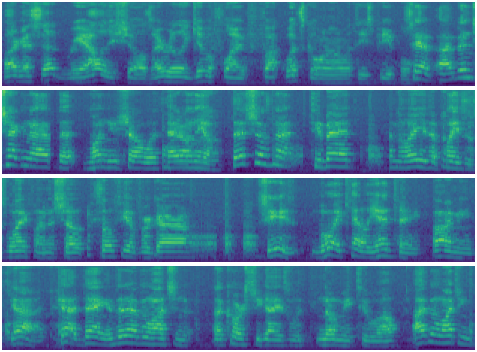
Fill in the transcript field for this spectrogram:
like I said, reality shows, I really give a flying fuck what's going on with these people. See, I've, been checking out that one new show with Ed O'Neill. That show's not too bad. And the lady that plays his wife on the show, Sofia Vergara, she's boy caliente. Oh, I mean, God, God dang. And then I've been watching. Of course, you guys would know me too well. I've been watching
